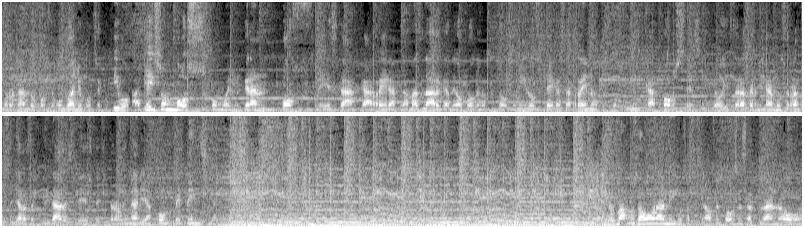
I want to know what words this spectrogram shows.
coronando por segundo año consecutivo a Jason Boss como el gran boss esta carrera, la más larga de off-road en los Estados Unidos, Vegas a Reno 2014. Así que hoy estará terminando, cerrándose ya las actividades de esta extraordinaria competencia. Nos vamos ahora, amigos aficionados, entonces al plano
